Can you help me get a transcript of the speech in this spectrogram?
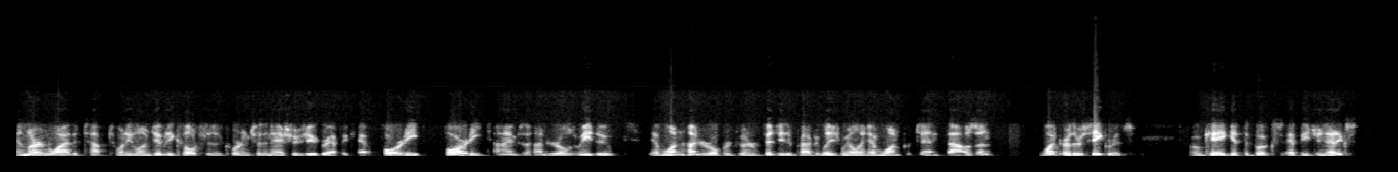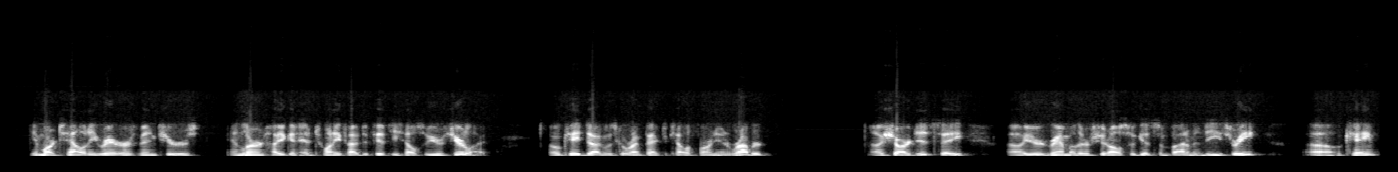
and learn why the top 20 longevity cultures, according to the National Geographic, have 40, 40 times the 100 year olds we do. They have 100 over 250 of the population. We only have one per 10,000. What are their secrets? Okay, get the books Epigenetics, Immortality, Rare Earth Cures, and learn how you can add 25 to 50 healthy years to your life. Okay, Doug, let's go right back to California. And Robert, uh, Shar did say uh, your grandmother should also get some vitamin D3. Uh, okay,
